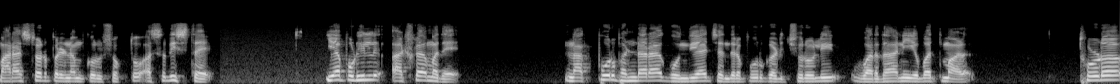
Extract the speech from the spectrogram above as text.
महाराष्ट्रावर परिणाम करू शकतो असं दिसतंय. या पुढील आठवड्यामध्ये नागपूर भंडारा गोंदिया चंद्रपूर गडचिरोली वर्धा आणि यवतमाळ थोडं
